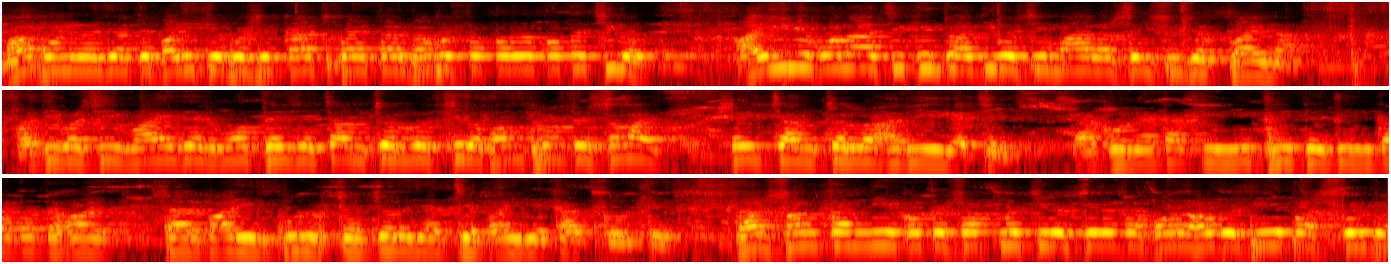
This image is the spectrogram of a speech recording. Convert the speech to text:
মা বোনেরা যাতে বাড়িতে বসে কাজ পায়, তার ব্যবস্থা করার কথা ছিল। আইনে বলা আছে কিন্তু আদিবাসী মারা সেই সুযোগ পায় না। আদিবাসী মায়েদের মধ্যে যে চাঞ্চল্য ছিল বামফ্রন্টের সময়, সেই চাঞ্চল্য হারিয়ে গেছে। এখন একাকী নিভৃতে দিন কাটাতে হয়, তার বাড়ির পুরুষরা চলে যাচ্ছে বাইরে কাজ করতে। তার সন্তান নিয়ে কত স্বপ্ন ছিল, ছেলেটা বড় হবে বিয়ে পাশ করবে,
